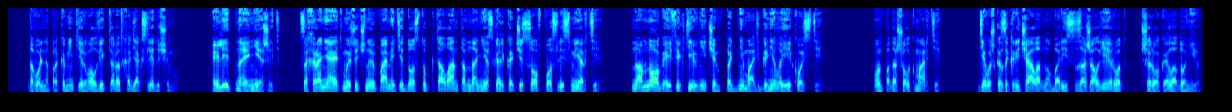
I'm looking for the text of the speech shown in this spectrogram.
— довольно прокомментировал Виктор, отходя к следующему. «Элитная нежить. сохраняет мышечную память и доступ к талантам на несколько часов после смерти. Намного эффективнее, чем поднимать гнилые кости. Он подошел к Марте. Девушка закричала, но Борис зажал ей рот широкой ладонью.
